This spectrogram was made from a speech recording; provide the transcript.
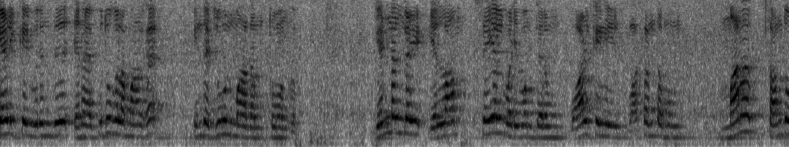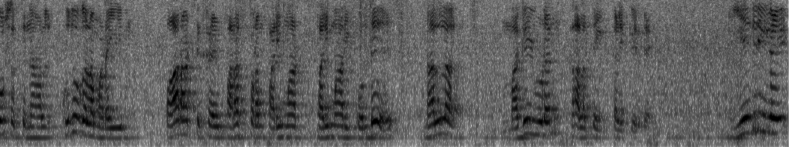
கேளிக்கை விருந்து என குதூகலமாக இந்த ஜூன் மாதம் துவங்கும். எண்ணங்கள் எல்லாம் செயல் வடிவம் பெறும் வாழ்க்கையில் வசந்தமும் மன சந்தோஷத்தினால் குதூகலமடையும் பாராட்டுக்கள் பரஸ்பரம் பரிமா பரிமாறிக்கொண்டு நல்ல மகிழ்வுடன் காலத்தை கழிப்பீர்கள். எதிரிகள்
